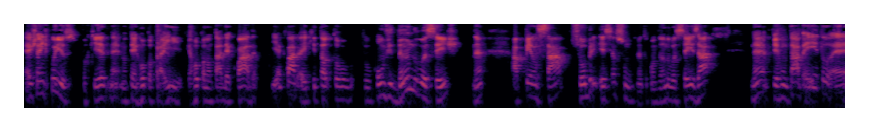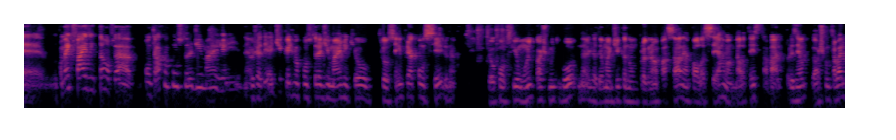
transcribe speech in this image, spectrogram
é justamente por isso, porque né, não tem roupa para ir, porque a roupa não está adequada. E é claro, é que estou convidando vocês né, a pensar sobre esse assunto. Estou né? convidando vocês a né, perguntava, é, como é que faz então? Eu falei, ah, contrata uma consultora de imagem aí, né? Eu já dei a dica de uma consultora de imagem que eu, que eu sempre aconselho, né? Que eu confio muito, que eu acho muito boa, né? Eu já dei uma dica num programa passado, né? A Paula Serman, ela tem esse trabalho, por exemplo. Eu acho que é um trabalho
